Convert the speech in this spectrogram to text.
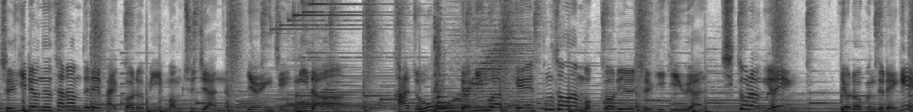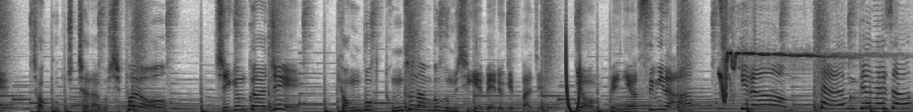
즐기려는 사람들의 발걸음이 멈추지 않는 여행지입니다. 가족, 연인과 함께 풍성한 먹거리를 즐기기 위한 식도락 여행 여러분들에게 적극 추천하고 싶어요. 지금까지 경북 동서남북 음식의 매력에 빠진 영맨이었습니다. 그럼 다음 편에서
